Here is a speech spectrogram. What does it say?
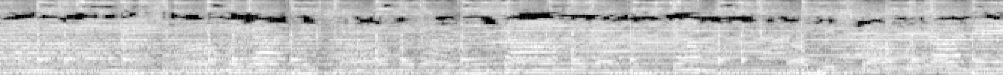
Ram Ram Ram Ram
